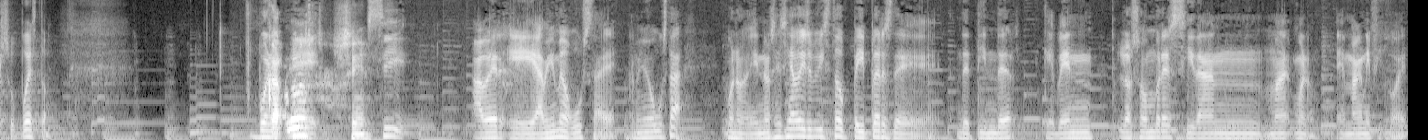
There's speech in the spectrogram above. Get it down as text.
supuesto. Bueno, eh, sí. sí. A ver, eh, a mí me gusta, ¿eh? A mí me gusta. Bueno, no sé si habéis visto papers de, de Tinder que ven los hombres si dan. Bueno, magnífico, ¿eh?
